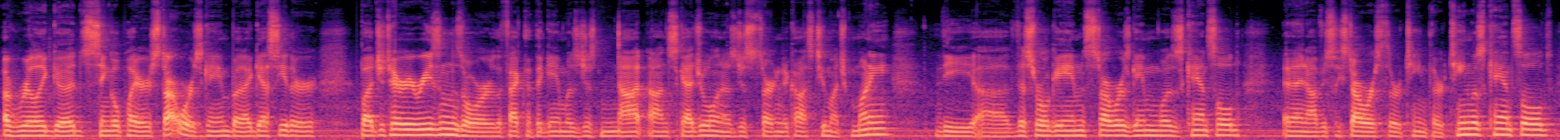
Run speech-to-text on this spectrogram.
a really good single player Star Wars game, but I guess either budgetary reasons or the fact that the game was just not on schedule and it was just starting to cost too much money. The uh, Visceral Games Star Wars game was canceled, and then obviously Star Wars 1313 was canceled.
